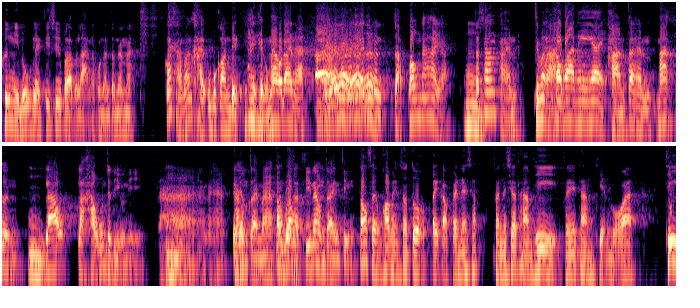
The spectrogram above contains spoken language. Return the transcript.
เพิ่งมีลูกเล็กที่ชื่อประหลาดประหลาดนะคนนั้นจำได้ไหม ก็สามารถขายอุปกรณ์เด็กที่ให้เห็นกับแม่ก็ได้นะเอออุปกรณ์เออเอเล็อกๆที่มันจับต้องได้อะอืมจะสร้างฐานที่มันเข้าบ้านได้ง่ายฐานแฟนมากขึ้นอืมแล้วราคาหุ้นจะดีกว่านี้อีกอ่าอ่านะฮะเดี๋ยวน่าสนใจมากต้เป็องนบริษัทที่น่าสนใจจริงๆ ต้องเสริมความเห็นส่วนตัวไปกับ Financial Financial Times ที่ Financial Times เขียนบอกว่า ที่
